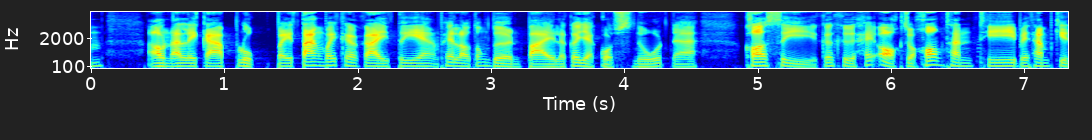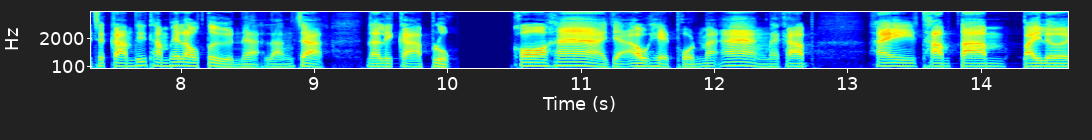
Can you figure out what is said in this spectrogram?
3 เอานาฬิกาปลุกไปตั้งไว้ไกลๆเตียง ให้เราต้องเดินไปแล้วก็อย่ากดสนูตนะ ข้อ 4 ก็คือให้ออกจากห้องทันทีไปทำกิจกรรมที่ทำให้เราตื่นเนี่ยหลังจากนาฬิกาปลุก ข้อ 5 อย่าเอาเหตุผลมาอ้างนะครับ ให้ทำตามไปเลย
